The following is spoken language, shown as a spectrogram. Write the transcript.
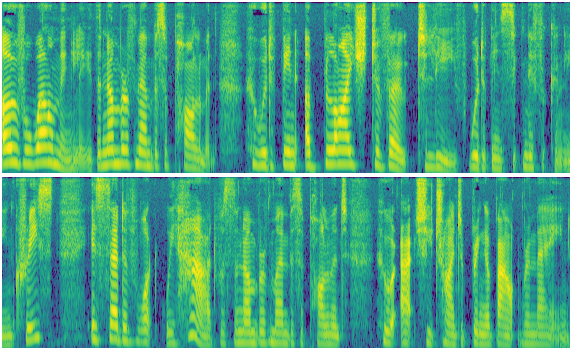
overwhelmingly the number of members of parliament who would have been obliged to vote to leave would have been significantly increased. Instead of what we had was the number of members of parliament who were actually trying to bring about remain.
